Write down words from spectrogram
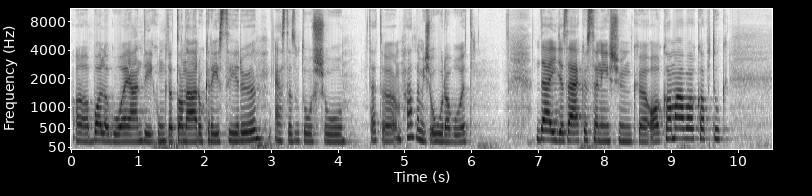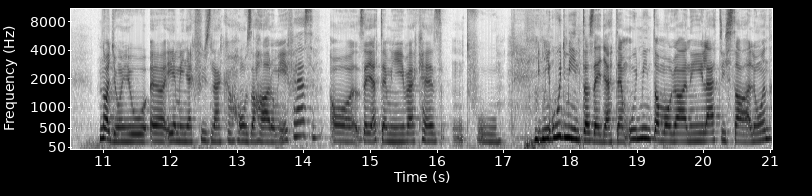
a ballagó ajándékunk a tanárok részéről, ezt az utolsó, tehát hát nem is óra volt, de így az elköszönésünk alkalmával kaptuk, nagyon jó élmények fűznek hozzá három évhez, az egyetemi évekhez, fú, úgy, mint az egyetem, úgy, mint a magánéleti szálon,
